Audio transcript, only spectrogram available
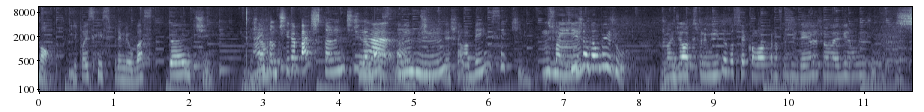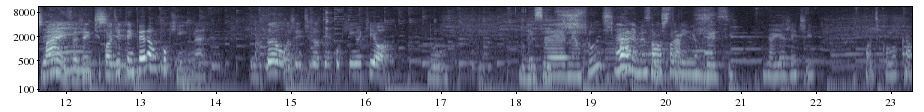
Bom, depois que espremeu bastante, já Ah, então tira bastante. tira a- bastante, Uhum. deixa ela bem sequinha. Isso aqui já dá um beiju. Mandioca espremida, você coloca na frigideira, já vai virar um beiju. Mas a gente Gente. pode temperar um pouquinho, né? Então a gente já tem um pouquinho aqui, ó, do Esse é mentruz? É, ah, é são mentruz, as tá. folhinhas desse. E aí a gente pode colocar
